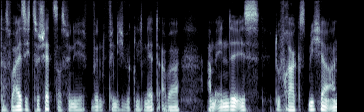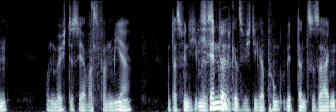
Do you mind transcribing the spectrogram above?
das weiß ich zu schätzen, das finde ich, find ich wirklich nett, aber am Ende ist, du fragst mich ja an und möchtest ja was von mir. Und das finde ich immer, ich finde, ich, ganz wichtiger Punkt mit, dann zu sagen,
